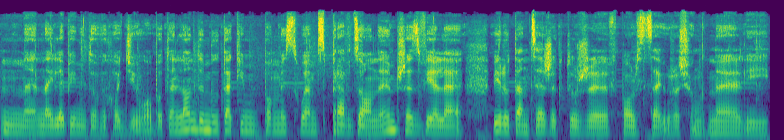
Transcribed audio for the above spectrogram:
mm, najlepiej mi to wychodziło, bo ten Londyn był takim pomysłem sprawdzonym przez wiele, wielu tancerzy, którzy w Polsce już osiągnęli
